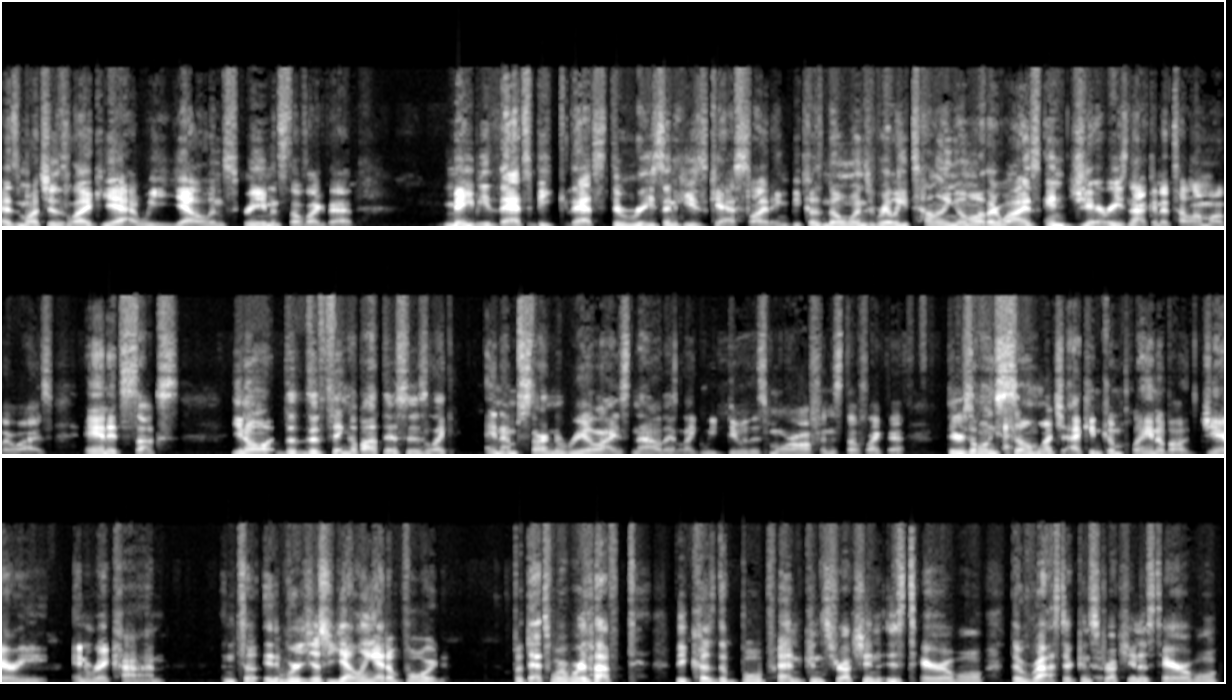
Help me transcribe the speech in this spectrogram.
as much as like, yeah, we yell and scream and stuff like that, maybe that's be that's the reason he's gaslighting because no one's really telling him otherwise, and Jerry's not gonna tell him otherwise, and it sucks. You know, the the thing about this is like and I'm starting to realize now that like we do this more often and stuff like that. There's only so much I can complain about Jerry and Rick Hahn until it, we're just yelling at a void. But that's where we're left because the bullpen construction is terrible. The roster construction is terrible.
